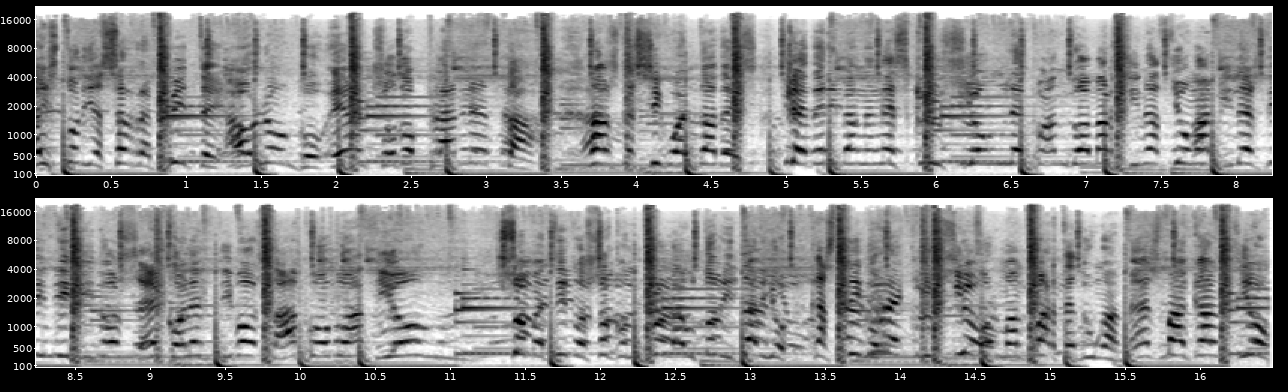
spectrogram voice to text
A historia se repite ao longo e ancho do planeta As desigualdades que derivan en exclusión Levando a marginación a miles de individuos e colectivos da poboación Sometidos ao control autoritario, castigo e reclusión Forman parte dunha mesma canción.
